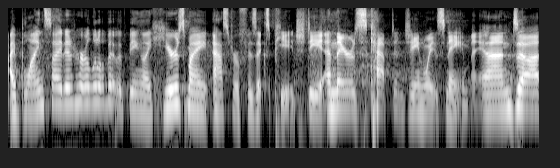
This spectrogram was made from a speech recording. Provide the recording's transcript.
I blindsided her a little bit with being like, "Here's my astrophysics PhD, and there's Captain Janeway's name," and uh,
